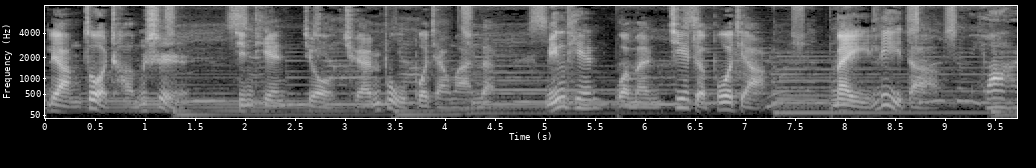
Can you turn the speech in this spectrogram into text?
两座城市。今天就全部播讲完了，明天我们接着播讲《美丽的花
